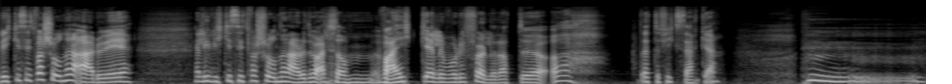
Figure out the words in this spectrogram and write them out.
hvilke situasjoner er du i Eller hvilke situasjoner er det du er liksom veik, eller hvor du føler at du Åh, dette fikser jeg ikke. Hmm.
